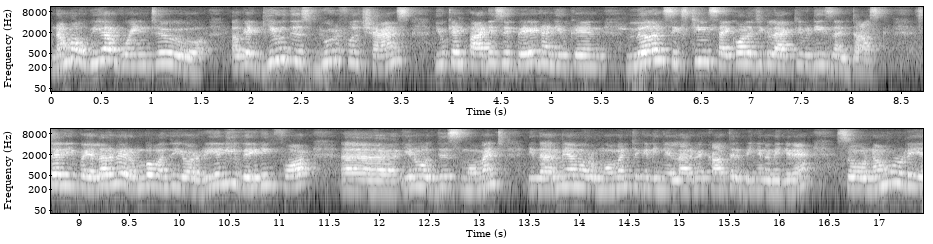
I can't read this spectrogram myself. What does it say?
நம்ம we are going to okay give this beautiful chance you can participate and you can learn sixteen psychological activities and task சரி இப்போ எல்லாருமே ரொம்ப வந்து you are really waiting for you know this moment இந்த அருமையான ஒரு மொமெண்ட்டுக்கு நீங்கள் எல்லாருமே காத்திருப்பீங்கன்னு நினைக்கிறேன். ஸோ நம்மளுடைய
